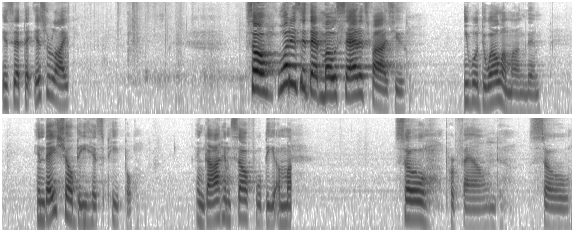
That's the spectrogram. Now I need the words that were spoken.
is that the Israelites. So, what is it that most satisfies you? He will dwell among them, and they shall be his people, and God himself will be among. them. So profound, so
